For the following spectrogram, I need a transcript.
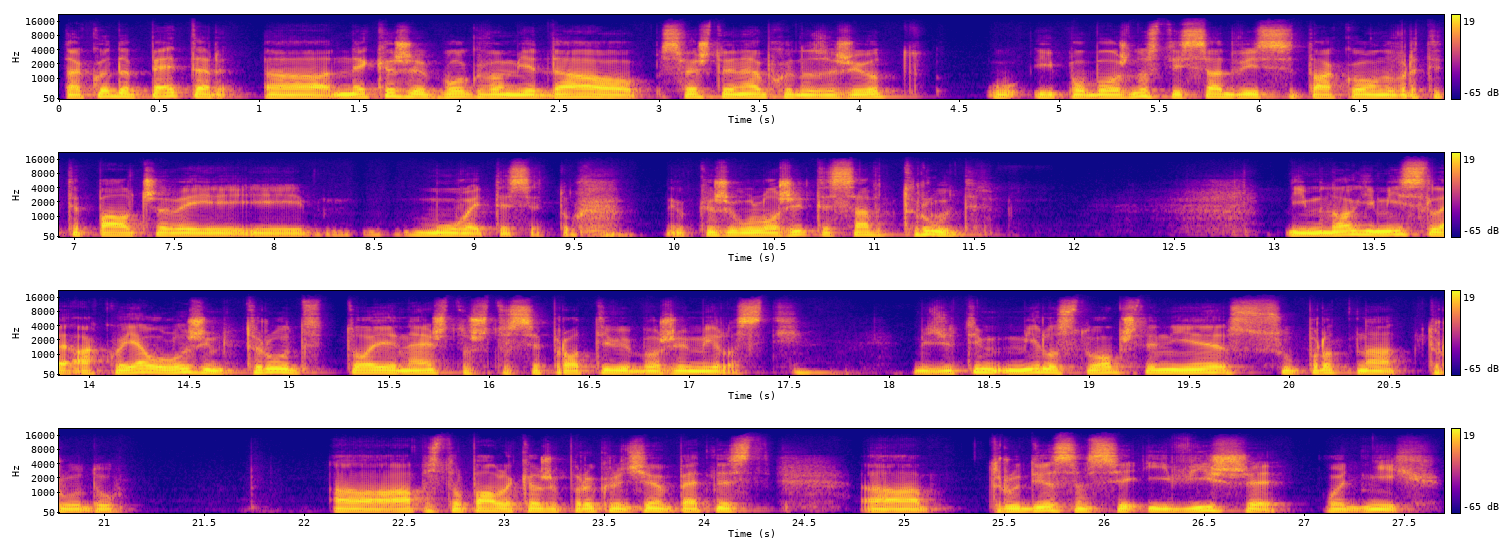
Tako da Petar a, ne kaže Bog vam je dao sve što je neophodno za život u, i pobožnosti, sad vi se tako ono, vrtite palčeve i, i muvajte se tu. Nego kaže uložite sav trud. I mnogi misle ako ja uložim trud, to je nešto što se protivi Božoj milosti. Međutim, milost uopšte nije suprotna trudu apostol Pavle kaže u 1. Korinćima 15, a, trudio sam se i više od njih,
